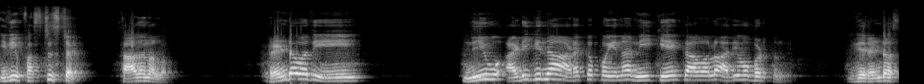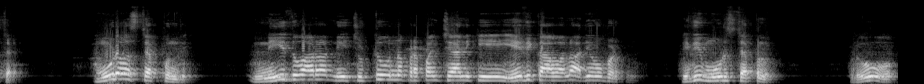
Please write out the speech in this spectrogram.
ఇది ఫస్ట్ స్టెప్ సాధనలో. రెండవది నీవు అడిగినా అడగకపోయినా నీకేం కావాలో అది ఇవ్వబడుతుంది. ఇది రెండవ స్టెప్ మూడవ స్టెప్ ఉంది. నీ ద్వారా నీ చుట్టూ ఉన్న ప్రపంచానికి ఏది కావాలో అది ఇవ్వబడుతుంది. ఇది మూడు స్టెప్పులు ఇప్పుడు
